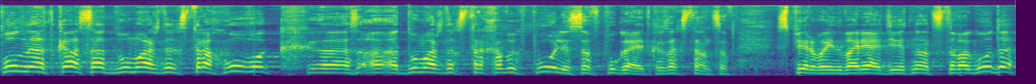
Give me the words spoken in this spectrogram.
Полный отказ от бумажных страховок, э, от бумажных страховых полисов пугает казахстанцев. С 1 января 2019 года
